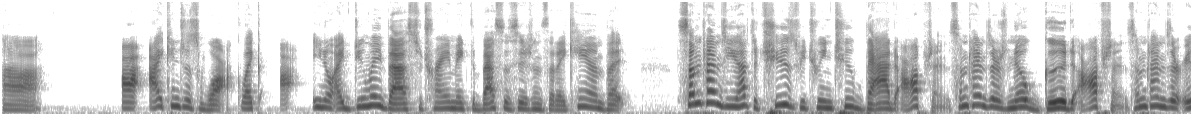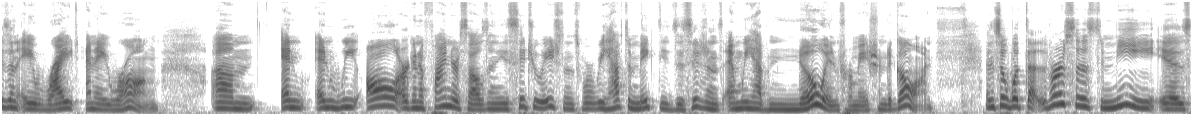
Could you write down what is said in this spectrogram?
uh, I, I can just walk. Like, I, you know, I do my best to try and make the best decisions that I can, but sometimes you have to choose between two bad options. Sometimes there's no good option. Sometimes there isn't a right and a wrong. Um, and and we all are going to find ourselves in these situations where we have to make these decisions and we have no information to go on. And so what that verse says to me is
